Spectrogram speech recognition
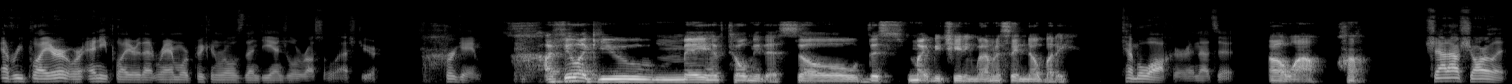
every player or any player that ran more pick and rolls than D'Angelo Russell last year per game? I feel like you may have told me this, so this might be cheating, but I'm going to say nobody. Kemba Walker, and that's it. Oh wow! Huh. Shout out Charlotte.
